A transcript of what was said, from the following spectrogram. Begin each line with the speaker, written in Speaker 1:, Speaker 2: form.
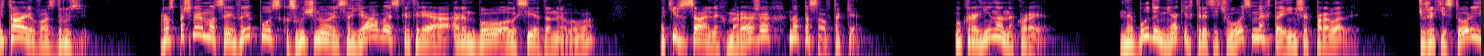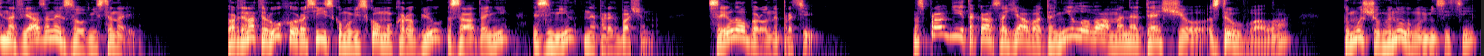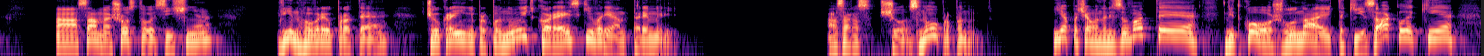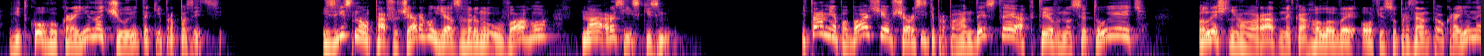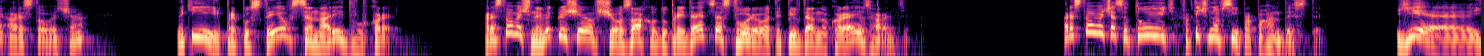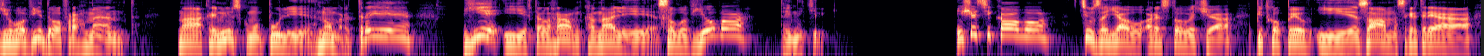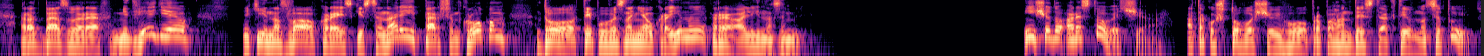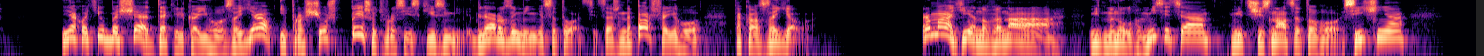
Speaker 1: Вітаю вас, друзі! Розпочнемо цей випуск з гучної заяви секретаря РНБО Олексія Данилова, який в соціальних мережах написав таке: Україна не Корея. Не буде ніяких 38-х та інших паралелей, чужих історій, нав'язаних зовні сценаріїв. Координати руху російському військовому кораблю задані, змін не передбачено. Сили оборони працюють. Насправді, така заява Данілова мене дещо здивувала, тому що в минулому місяці, а саме 6 січня, він говорив про те, що Україні пропонують корейський варіант перемир'я. А зараз що знову пропонують? Я почав аналізувати, від кого ж лунають такі заклики, від кого Україна чує такі пропозиції. І, звісно, в першу чергу я звернув увагу на російські ЗМІ. І там я побачив, що російські пропагандисти активно цитують колишнього радника голови Офісу президента України Арестовича, який припустив сценарій двох Корей. Арестович не виключив, що Заходу прийдеться створювати Південну Корею з гарантії. Арестовича цитують фактично всі пропагандисти. Є його відеофрагмент на кремлівському пулі номер 3 є і в телеграм-каналі Соловйова, та й не тільки. І що цікаво, цю заяву Арестовича підхопив і зам секретаря Радбезу РФ Медведєв, який назвав корейський сценарій першим кроком до типу визнання Україною реалій на землі. І щодо Арестовича, а також того, що його пропагандисти активно цитують, я хотів би ще декілька його заяв і про що ж пишуть в російських ЗМІ для розуміння ситуації. Це ж не перша його така заява. Зокрема, є новина від минулого місяця, від 16 січня,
